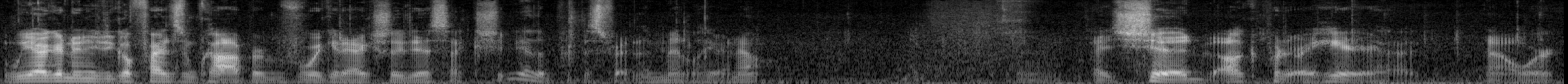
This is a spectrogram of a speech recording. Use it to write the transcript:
We are going to need to go find some copper before we can actually do this. I should be able to put this right in the middle here now. Uh, it should. I'll put it right here. Uh, that'll work.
